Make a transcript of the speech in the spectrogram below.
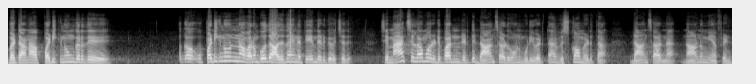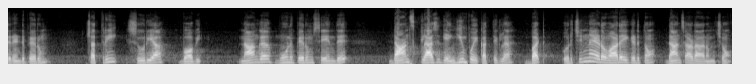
பட் ஆனால் படிக்கணுங்கிறது படிக்கணும்னு நான் வரும்போது அதுதான் என்னை தேர்ந்தெடுக்க வச்சது. சரி மேக்ஸ் இல்லாமல் ஒரு டிபார்ட்மெண்ட் எடுத்து டான்ஸ் ஆடுவோம்னு முடிவெடுத்தேன் விஸ்காம் எடுத்தேன். டான்ஸ் ஆடினேன். நானும் என் ஃப்ரெண்டு ரெண்டு பேரும் சத்ரி சூர்யா பாபி. நாங்கள் மூணு பேரும் சேர்ந்து டான்ஸ் கிளாஸுக்கு எங்கேயும் போய் கற்றுக்கல பட் ஒரு சின்ன இடம் வாடகைக்கு எடுத்தோம். டான்ஸ் ஆட ஆரம்பித்தோம்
